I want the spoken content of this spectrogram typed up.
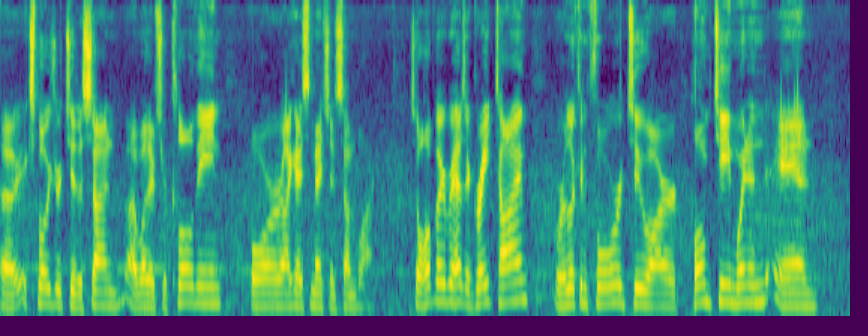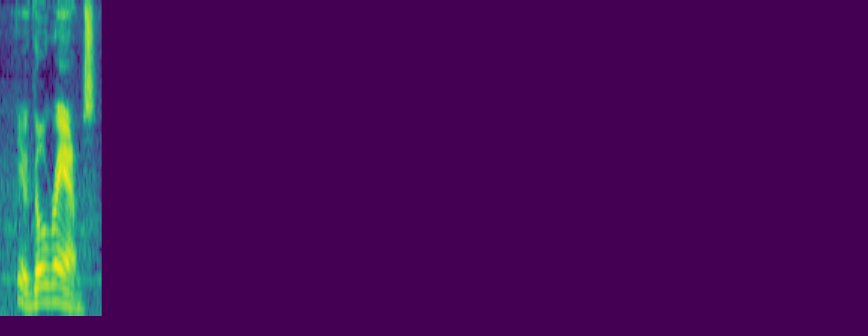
uh, exposure to the sun, whether it's your clothing or, like I mentioned, sunblock. So hopefully everybody has a great time. We're looking forward to our home team winning and you know, go Rams.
